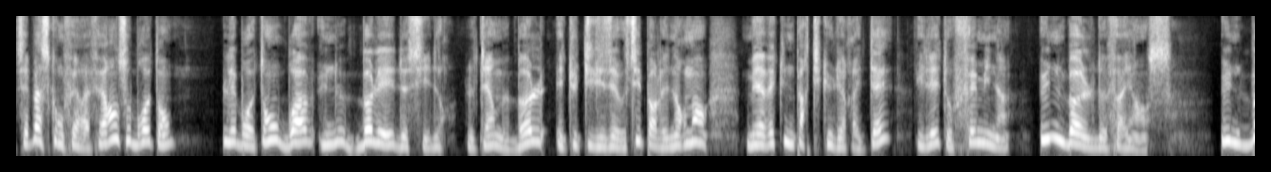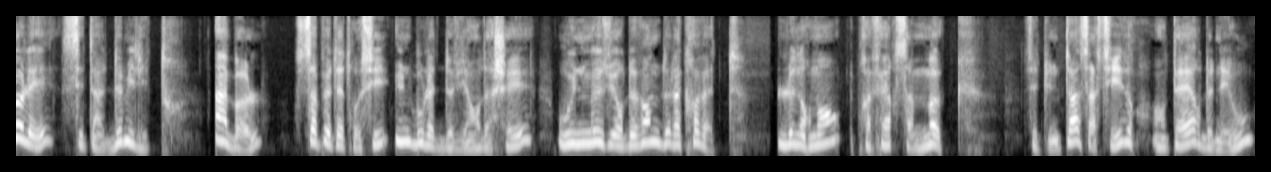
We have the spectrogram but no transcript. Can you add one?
C'est parce qu'on fait référence aux Bretons. Les Bretons boivent une bolée de cidre. Le terme bol est utilisé aussi par les Normands, mais avec une particularité, il est au féminin. Une bolle de faïence. Une bolée, c'est un demi-litre. Un bol, ça peut être aussi une boulette de viande hachée ou une mesure de vente de la crevette. Le Normand préfère sa moque. C'est une tasse à cidre en terre de Néou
